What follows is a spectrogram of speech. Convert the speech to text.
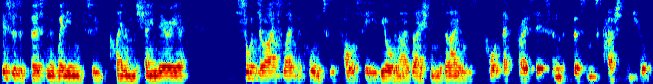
This was a person who went in to clean a machined area, sought to isolate in accordance with policy. The organisation was unable to support that process and the person was crushed and killed.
